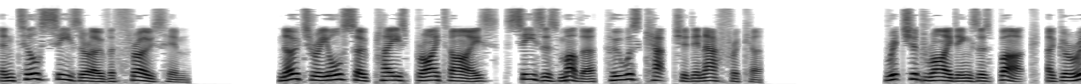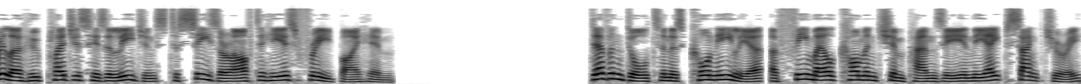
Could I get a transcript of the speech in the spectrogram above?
until Caesar overthrows him. Notary also plays Bright Eyes, Caesar's mother, who was captured in Africa. Richard Ridings as Buck, a gorilla who pledges his allegiance to Caesar after he is freed by him. Devyn Dalton as Cornelia, a female common chimpanzee in the ape sanctuary,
